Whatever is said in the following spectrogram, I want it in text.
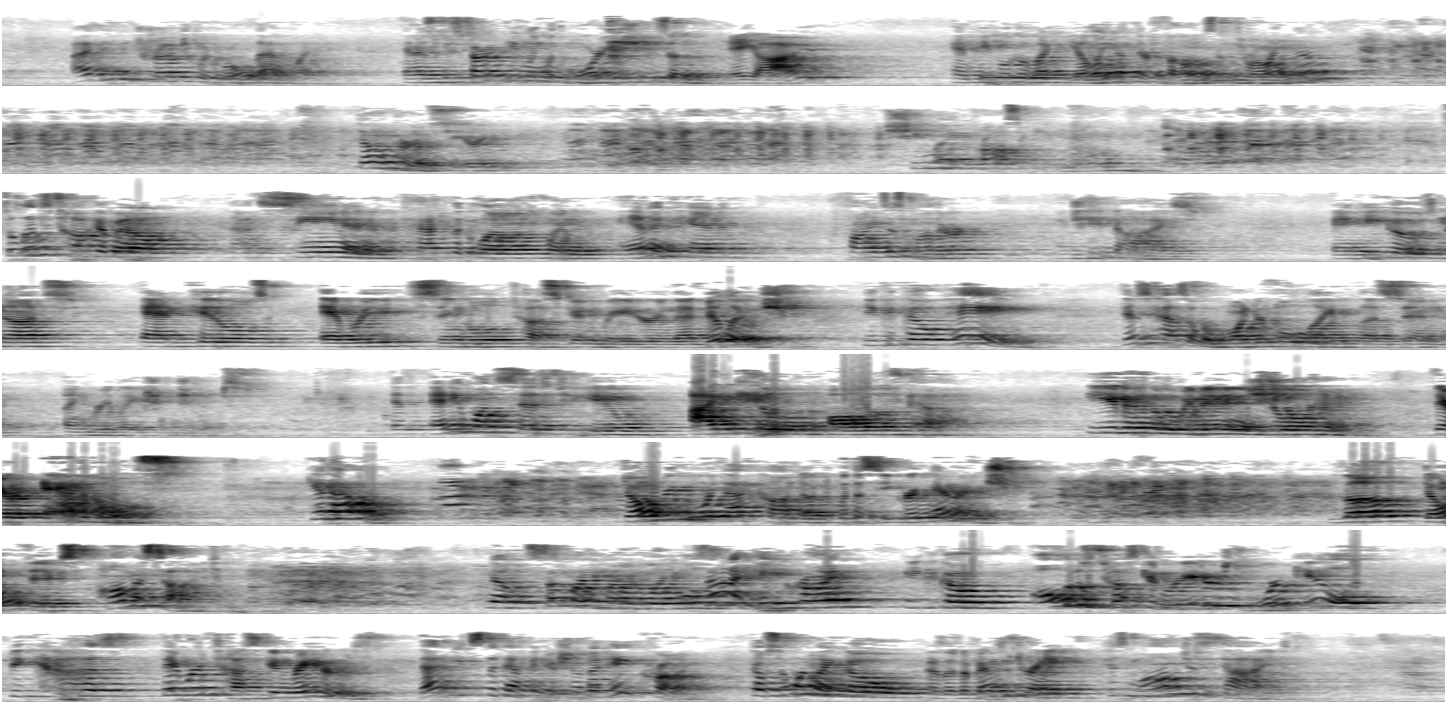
I think the trudge would roll that way. And as we start dealing with more issues of AI and people who like yelling at their phones and throwing them, don't hurt Siri. She might prosecute you. So let's talk about scene in Attack the Clones when Anakin finds his mother and she dies. And he goes nuts and kills every single Tusken Raider in that village. You could go, hey, this has a wonderful life lesson in relationships. If anyone says to you, I killed all of them, even the women and children, they're animals, get out. Don't reward that conduct with a secret marriage. Love, don't fix homicide. Now, somebody might go like, well, is that a hate crime? And you could go, all those Tusken Raiders were killed because they were Tusken Raiders. That meets the definition of a hate crime. Now, someone might go, as a defense attorney, his mom just died.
